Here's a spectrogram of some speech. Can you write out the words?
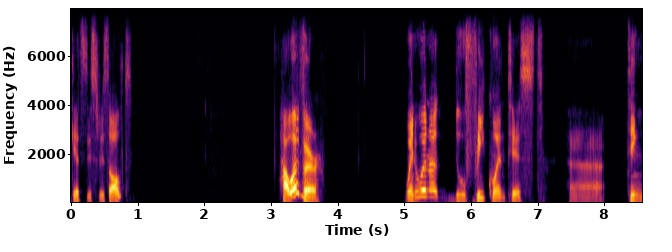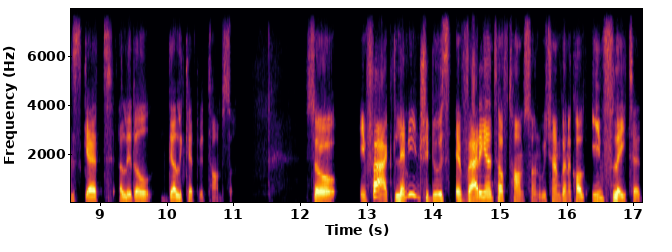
gets this result. However, when we want to do frequentist, uh, things get a little delicate with Thompson. So in fact, let me introduce a variant of Thompson, which I'm going to call inflated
